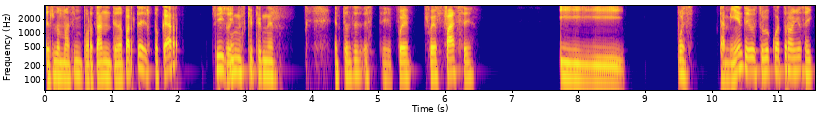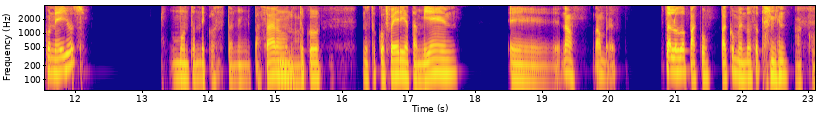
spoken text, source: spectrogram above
es lo más importante, aparte de tocar, Sí, soy- tienes que tener. entonces, este fue, fue fase. Y pues también te digo, estuve cuatro años ahí con ellos. Un montón de cosas también pasaron. No, Nos tocó, nos tocó feria también. Eh, no, no, hombre. Saludo a Paco, Paco Mendoza también. Paco.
